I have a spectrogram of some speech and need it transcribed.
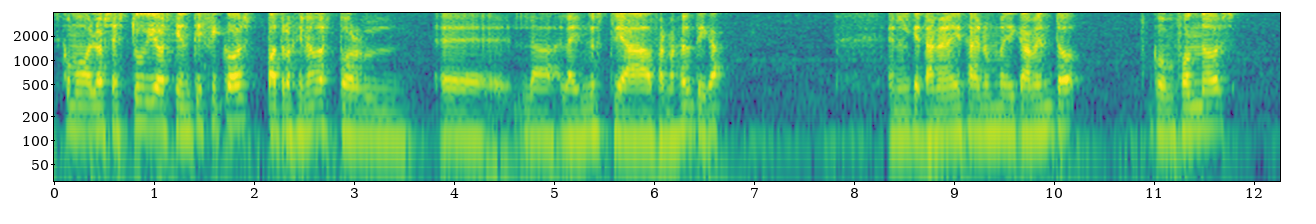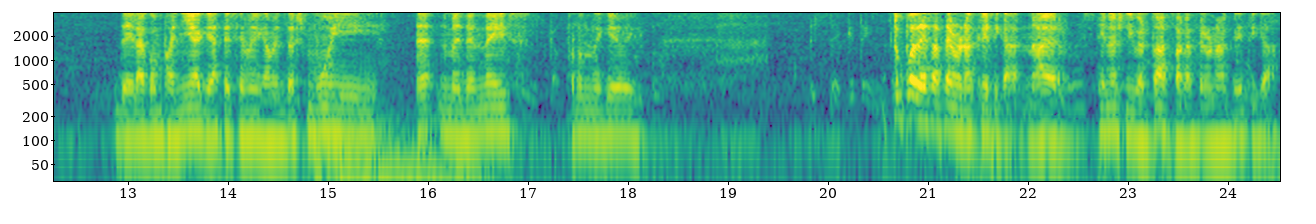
es como los estudios científicos patrocinados por eh, la, la industria farmacéutica en el que te analizan un medicamento con fondos de la compañía que hace ese medicamento. Es muy... ¿eh? ¿Me entendéis por dónde quiero ir? Tú puedes hacer una crítica. A ver, tienes libertad para hacer una crítica.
